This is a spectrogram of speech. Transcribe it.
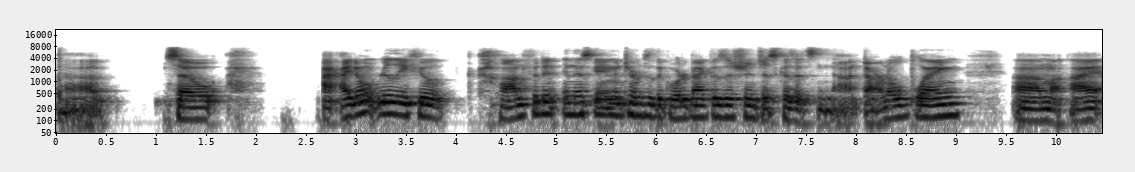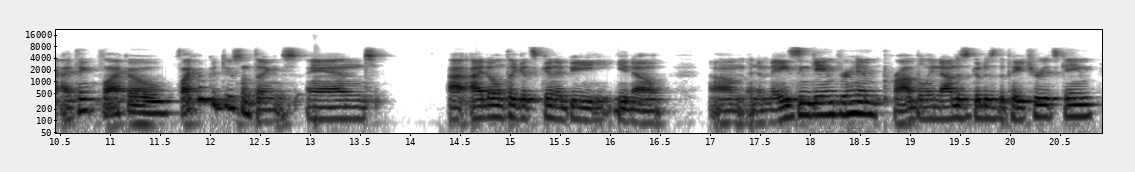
Uh, so I, don't really feel confident in this game in terms of the quarterback position just because it's not Darnold playing. Um, I, I think Flacco Flacco could do some things, and I, I don't think it's going to be you know um, an amazing game for him. Probably not as good as the Patriots game,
